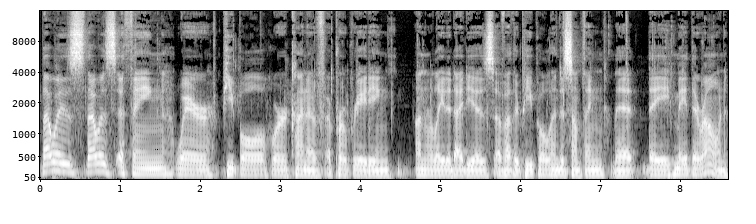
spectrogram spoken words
that was that was a thing where people were kind of appropriating unrelated ideas of other people into something that they made their own.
